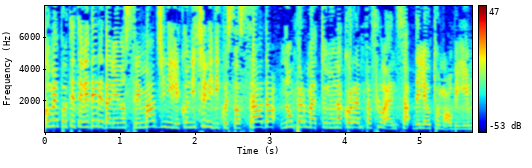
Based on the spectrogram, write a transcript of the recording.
Come potete vedere dalle nostre immagini, le condizioni di questa strada non permettono una corrente affluenza delle automobili.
